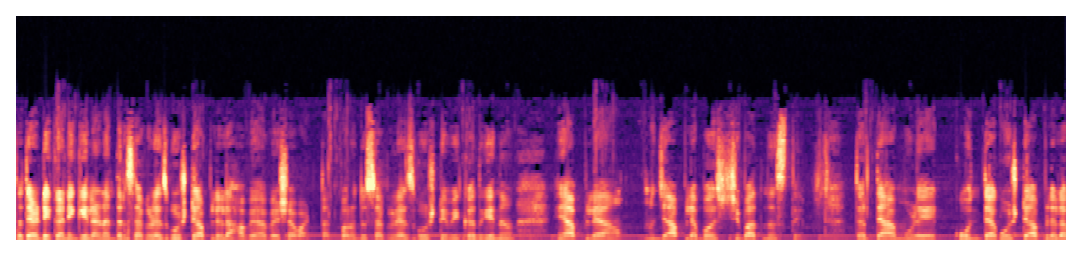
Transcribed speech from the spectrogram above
तर त्या ठिकाणी गेल्यानंतर सगळ्याच गोष्टी आपल्याला हव्या हव्याशा वाटतात. परंतु सगळ्याच गोष्टी विकत घेणं हे आपल्या म्हणजे आपल्या बसची बात नसते. तर त्यामुळे कोणत्या गोष्टी आपल्याला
